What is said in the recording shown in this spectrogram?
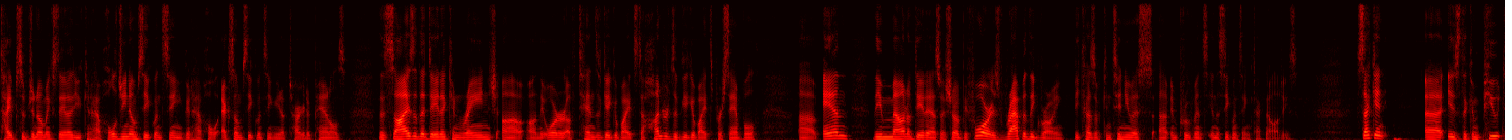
types of genomics data. You can have whole genome sequencing, you can have whole exome sequencing, you can have targeted panels. The size of the data can range uh, on the order of tens of gigabytes to hundreds of gigabytes per sample. Uh, and the amount of data, as I showed before, is rapidly growing because of continuous uh, improvements in the sequencing technologies. Second, uh, is the compute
